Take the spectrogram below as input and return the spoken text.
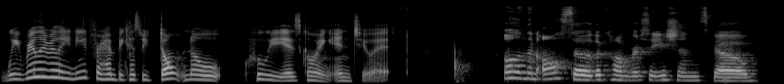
we really really need for him because we don't know who he is going into it. Oh, and then also the conversations go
